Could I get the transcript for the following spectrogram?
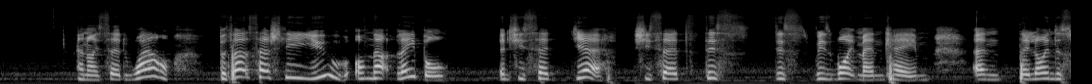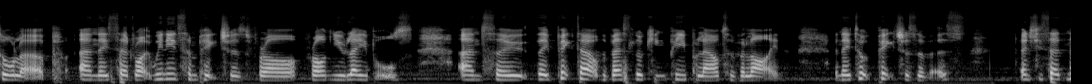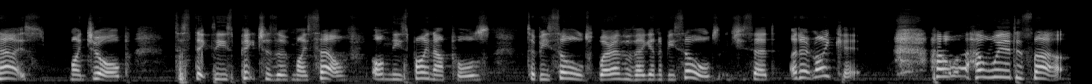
and I said, wow, but that's actually you on that label. And she said, yeah. She said, this this these white men came and they lined us all up and they said right we need some pictures for our for our new labels and so they picked out the best looking people out of a line and they took pictures of us and she said now it's my job to stick these pictures of myself on these pineapples to be sold wherever they're going to be sold. And she said, I don't like it. How how weird is that?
